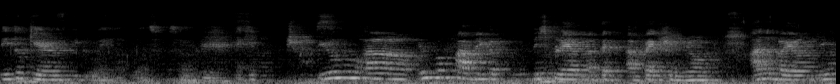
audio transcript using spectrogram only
They took care of me growing up also. So I cannot choose. Yung, ah, yung mga public display of affection nyo, ano ba yun? Yung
